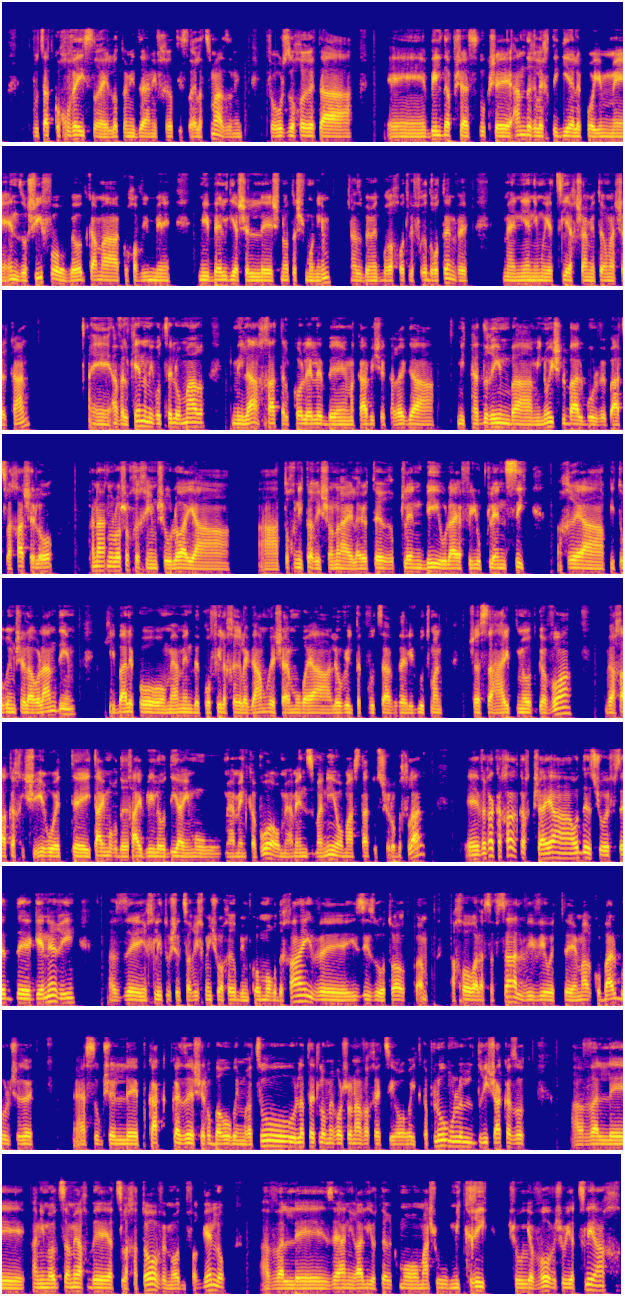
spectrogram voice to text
קבוצת כוכבי ישראל, לא תמיד זה היה נבחרת ישראל עצמה, אז אני בפירוש זוכר את ה... בילדאפ שעשו כשאנדרלכט הגיע לפה עם אנזו שיפו ועוד כמה כוכבים מבלגיה של שנות ה-80, אז באמת ברכות לפרד רוטן, ומעניין אם הוא יצליח שם יותר מאשר כאן. אבל כן, אני רוצה לומר מילה אחת על כל אלה במכבי שכרגע מתהדרים במינוי של בלבול ובהצלחה שלו. אנחנו לא שוכחים שהוא לא היה התוכנית הראשונה, אלא יותר פלן B, אולי אפילו פלן C, אחרי הפיטורים של ההולנדים, כי בא לפה מאמן בפרופיל אחר לגמרי, שאמור היה להוביל את הקבוצה, וזה אלי גוטמן, שעשה הייפ מאוד גבוה, ואחר כך השאירו את אה, איתי מרדכי בלי להודיע אם הוא מאמן קבוע או מאמן זמני, או מה הסטטוס שלו בכלל. אה, ורק אחר כך, כשהיה עוד איזשהו הפסד אה, גנרי, אז אה, החליטו שצריך מישהו אחר במקום מרדכי, והזיזו אותו עוד פעם אחורה לספסל, והביאו את uh, מרקו בלבול, שזה היה סוג של uh, פקק כזה, שלא ברור אם רצו לתת לו מראש עונה וחצי, או התקפלו מול דרישה כזאת, אבל uh, אני מאוד שמח בהצלחתו ומאוד מפרגן לו, אבל uh, זה היה נראה לי יותר כמו משהו מקרי, שהוא יבוא ושהוא יצליח,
